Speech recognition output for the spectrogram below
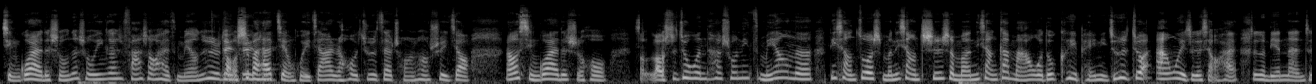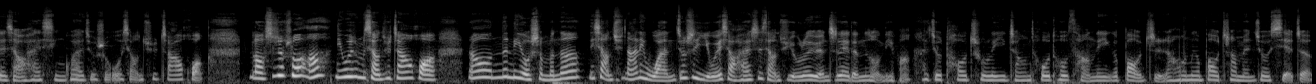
醒过来的时候，那时候应该是发烧还是怎么样？就是老师把他捡回家，然后就是在床上睡觉。然后醒过来的时候，老师就问他说：“你怎么样呢？你想做什么？你想吃什么？你想干嘛？我都可以陪你。”就是就安慰这个小孩。这个连南这个小孩醒过来就说：“我想去札幌。”老师就说：“啊，你为什么想去札幌？然后那里有什么呢？你想去哪里玩？”就是以为小孩是想去游乐园之类的那种地方。他就掏出了一张偷偷藏的一个报纸，然后那个报纸上面就写着。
